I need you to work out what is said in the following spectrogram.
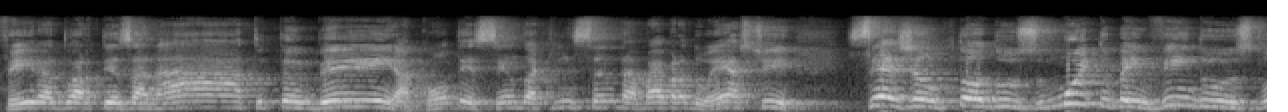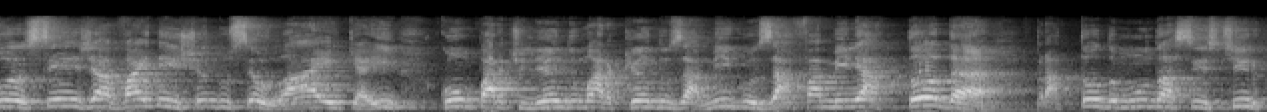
Feira do Artesanato também acontecendo aqui em Santa Bárbara do Oeste. Sejam todos muito bem-vindos. Você já vai deixando o seu like aí, compartilhando, marcando os amigos, a família toda para todo mundo assistir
